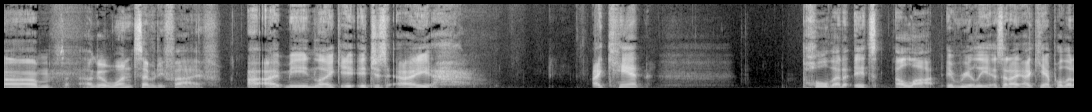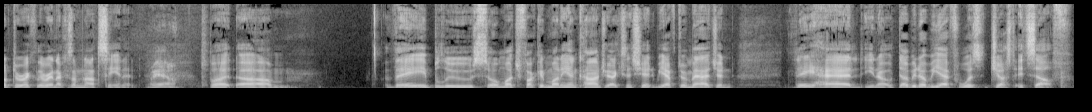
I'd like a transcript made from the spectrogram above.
I'll go 175. I, I mean, like it, it just I I can't pull that. It's a lot. It really is, and I, I can't pull that up directly right now because I'm not seeing it. Yeah. But um, they blew so much fucking money on contracts and shit. You have to imagine they had, you know, WWF was just itself.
